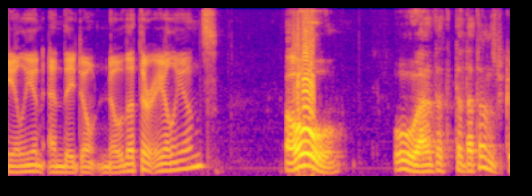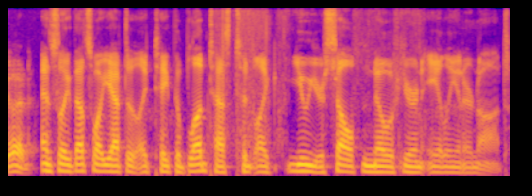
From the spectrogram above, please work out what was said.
alien and they don't know that they're aliens. oh, oh, that, that, that sounds good. And so like that's why you have to like take the blood test to like you yourself know if you're an alien or not.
